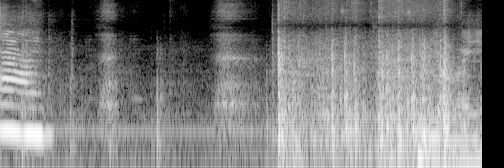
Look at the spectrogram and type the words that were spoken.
Hi. Video ready.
